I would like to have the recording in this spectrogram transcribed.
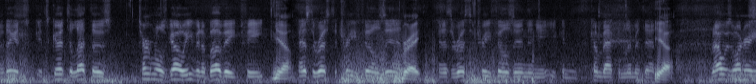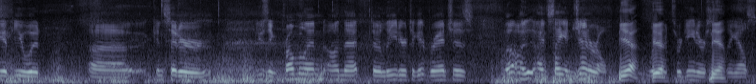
I think it's it's good to let those terminals go even above eight feet yeah, as the rest of the tree fills in. right, And as the rest of the tree fills in, then you, you can come back and limit that. yeah. But I was wondering if you would uh, consider using Promalin on that uh, leader to get branches. Well, I- I'd say in general, Yeah, whether yeah. it's Regina or Yeah. something else,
